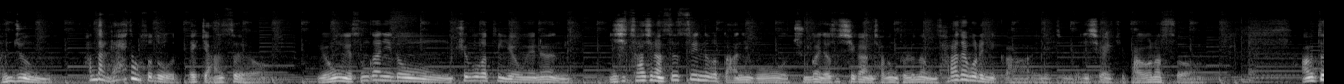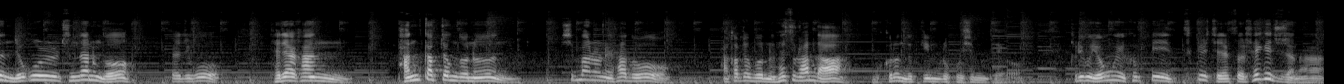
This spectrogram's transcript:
변줌 한달 내동 써도 몇개안 써요 영웅의 순간이동 큐브 같은 경우에는 24시간 쓸 수 있는 것도 아니고 중간 6시간 자동 돌려놓으면 사라져 버리니까 이게 지금 4시간 이렇게 박아놨어 아무튼 요걸 준다는 거 그래가지고 대략 한 반값 정도는 10만원에 사도 반값 정도는 회수를 한다 뭐 그런 느낌으로 보시면 돼요 그리고 영웅의 금빛 스킬 제작서를 3개 주잖아.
